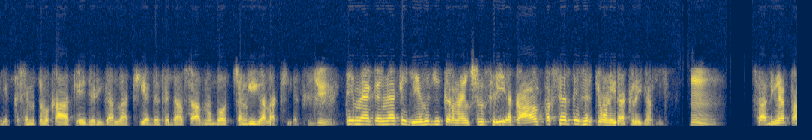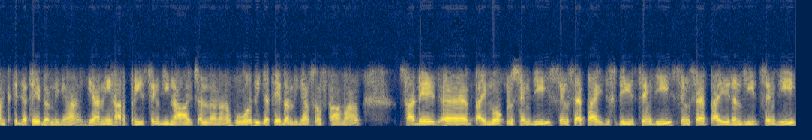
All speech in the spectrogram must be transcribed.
ਇੱਕ ਹਿੰਮਤ ਵਿਖਾ ਕੇ ਜਿਹੜੀ ਗੱਲ ਆਖੀ ਹੈ ਜਥੇਦਾਰ ਸਾਹਿਬ ਨੂੰ ਬਹੁਤ ਚੰਗੀ ਗੱਲ ਆਖੀ ਹੈ। ਜੀ। ਤੇ ਮੈਂ ਕਹਿੰਦਾ ਕਿ ਜਿਹੋ ਜੀ ਕਨਵੈਨਸ਼ਨ ਸ੍ਰੀ ਅਕਾਲ ਤਖਤ ਸਾਹਿਬ ਤੇ ਫਿਰ ਕਿਉਂ ਨਹੀਂ ਰੱਖ ਲਈ ਜਾਂਦੀ? ਹੂੰ। ਸਾਡੀਆਂ ਪੰਥਕ ਜਥੇਬੰਦੀਆਂ ਗਿਆਨੀ ਹਰਪ੍ਰੀਤ ਸਿੰਘ ਜੀ ਨਾਲ ਚੱਲਣ ਹੋਰ ਵੀ ਜਥੇਬੰਦੀਆਂ ਸੰਸਥਾਵਾਂ ਸਾਡੇ ਭਾਈ ਮੋਹਕਮ ਸਿੰਘ ਜੀ ਸਿੰਘ ਸਾਹਿਬ ਭਾਈ ਜਸਵੀਰ ਸਿੰਘ ਜੀ ਸਿੰਘ ਸਾਹਿਬ ਭਾਈ ਰਣਜੀਤ ਸਿੰਘ ਜੀ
